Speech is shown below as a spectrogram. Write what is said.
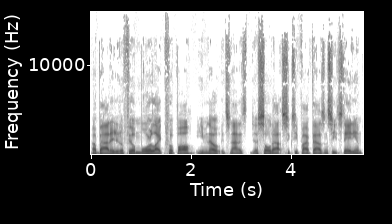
about it. It'll feel more like football, even though it's not a, a sold out 65,000 seat stadium.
